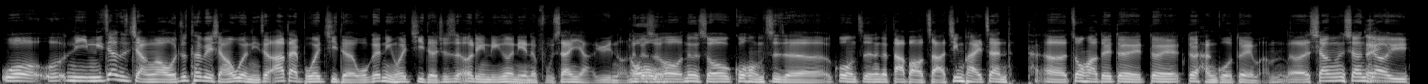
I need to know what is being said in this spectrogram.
我我你你这样子讲哦，我就特别想要问你，这个阿戴不会记得，我跟你会记得，就是二零零二年的釜山亚运哦，那个时候、oh. 那个时候郭宏志的郭宏志的那个大爆炸金牌战，呃，中华队对对对韩国队嘛，呃，相相较于。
